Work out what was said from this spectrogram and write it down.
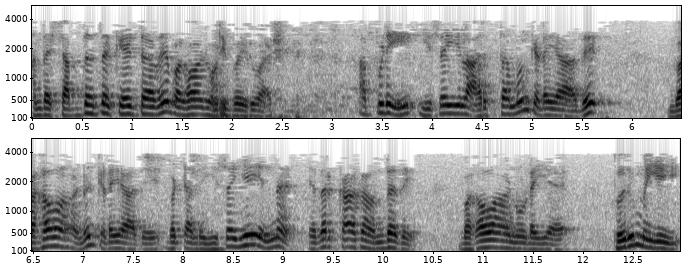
அந்த சப்தத்தை கேட்டாவே பகவான் ஓடி போயிடுவார். அப்படி இசையில அர்த்தமும் கிடையாது பகவானும் கிடையாது. பட் அந்த இசையே என்ன? எதற்காக வந்தது? பகவானுடைய பெருமையை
